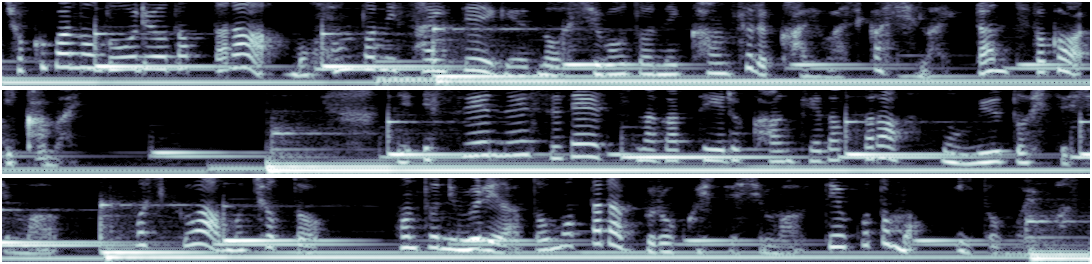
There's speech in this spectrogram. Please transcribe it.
職場の同僚だったら、もう本当に最低限の仕事に関する会話しかしない。ランチとかは行かない。で SNS でつながっている関係だったら、もうミュートしてしまう。もしくは、もうちょっと本当に無理だと思ったらブロックしてしまうっていうこともいいと思います。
